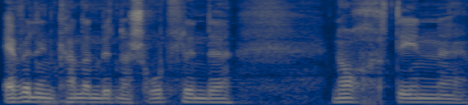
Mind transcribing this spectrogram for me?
Evelyn kann dann mit einer Schrotflinte noch den äh,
